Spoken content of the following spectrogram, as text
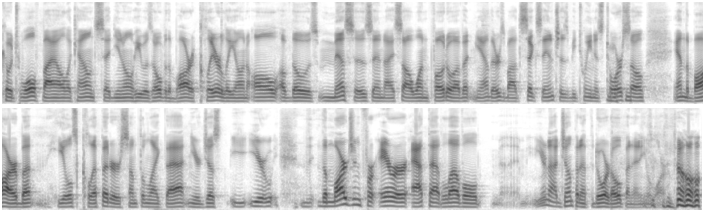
Coach Wolf, by all accounts, said, you know, he was over the bar clearly on all of those misses. And I saw one photo of it. And yeah, there's about six inches between his mm-hmm. torso and the bar, but heels clip it or something like that. And you're just, you're, the margin for error at that level, uh, you're not jumping at the door to open anymore. No,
